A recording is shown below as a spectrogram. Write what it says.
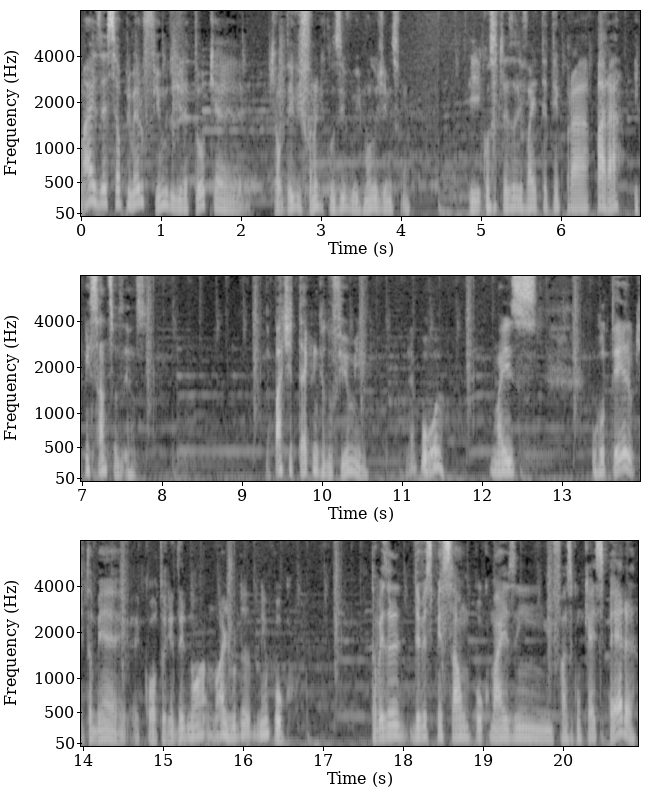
Mas esse é o primeiro filme do diretor, que é, que é o Dave Frank, inclusive, o irmão do James Frank. E com certeza ele vai ter tempo para parar e pensar nos seus erros. A parte técnica do filme é boa, mas o roteiro, que também é, é coautoria dele, não, não ajuda nem um pouco. Talvez ele devesse pensar um pouco mais em fazer com que a espera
